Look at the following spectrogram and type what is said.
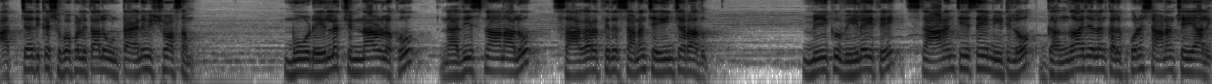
అత్యధిక శుభ ఫలితాలు ఉంటాయని విశ్వాసం. మూడేళ్ళ చిన్నారులకు నదీ స్నానాలు సాగర తీర స్నానం చేయించరాదు. మీకు వీలైతే స్నానం చేసే నీటిలో గంగాజలం కలుపుకొని స్నానం చేయాలి.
